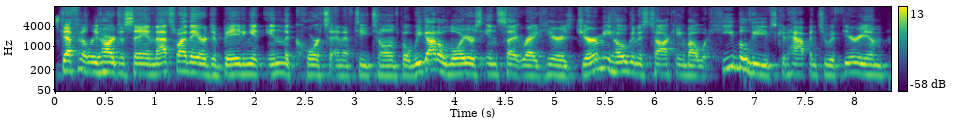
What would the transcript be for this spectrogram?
It's definitely hard to say, and that's why they are debating it in the courts NFT tones. But we got a lawyer's insight right here as Jeremy Hogan is talking about what he believes could happen to Ethereum.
